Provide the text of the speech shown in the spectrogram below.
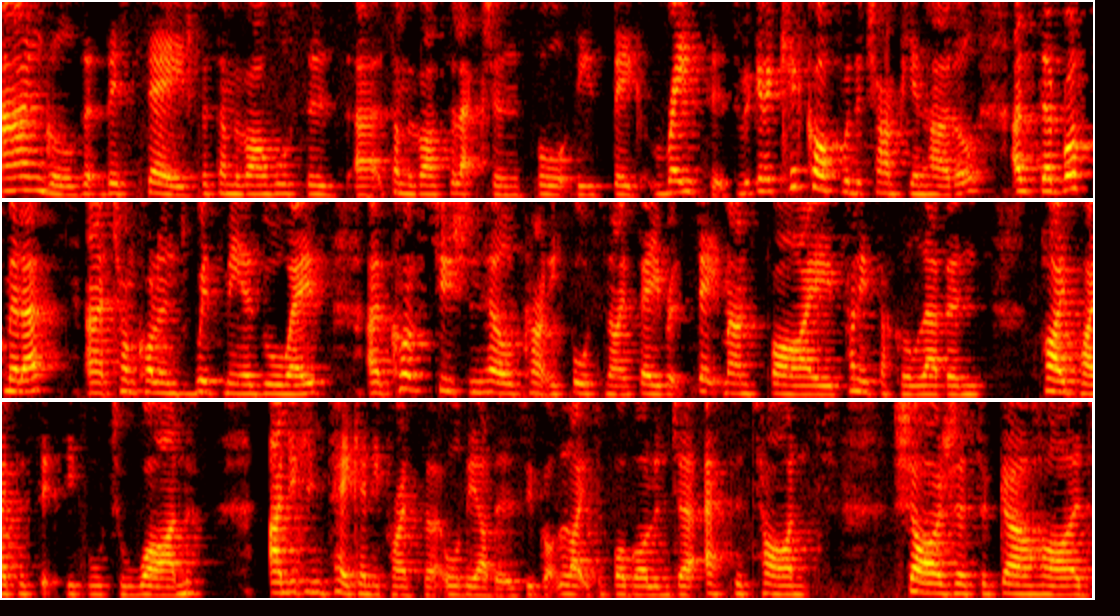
angles at this stage for some of our horses, uh, some of our selections for these big races. So we're going to kick off with the champion hurdle. As I said, Ross Miller. Uh, Tom Collins with me as always. Uh, Constitution Hill is currently 49 favourites, State Man 5s, Honeysuckle 11s, Pied Piper 64 to 1. And you can take any price for all the others. We've got the likes of Bob Olinger, Epatante, Sharjah, Sir Gerhard,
